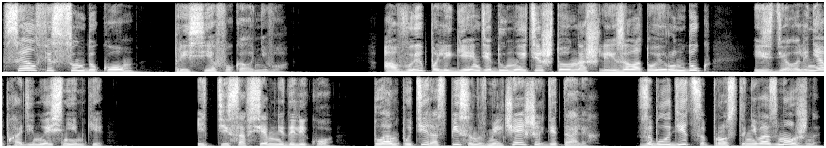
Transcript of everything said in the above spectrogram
селфи с сундуком, присев около него. А вы, по легенде, думаете, что нашли золотой рундук и сделали необходимые снимки. Идти совсем недалеко. План пути расписан в мельчайших деталях. Заблудиться просто невозможно.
